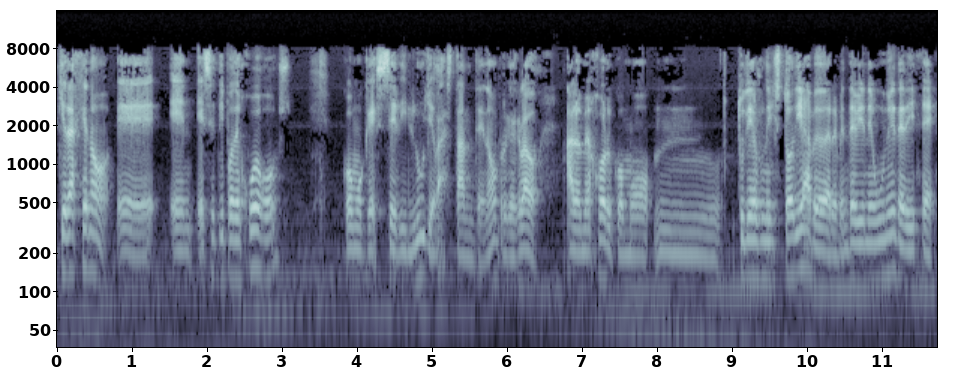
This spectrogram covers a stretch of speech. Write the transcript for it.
quieras que no, eh, en ese tipo de juegos, como que se diluye bastante, ¿no? Porque claro, a lo mejor como mm, tú tienes una historia, pero de repente viene uno y te dice,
